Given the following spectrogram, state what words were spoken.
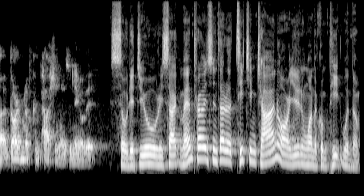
uh, Garden of Compassion is the name of it. So, did you recite mantras instead of teaching Chan, or you didn't want to compete with them?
